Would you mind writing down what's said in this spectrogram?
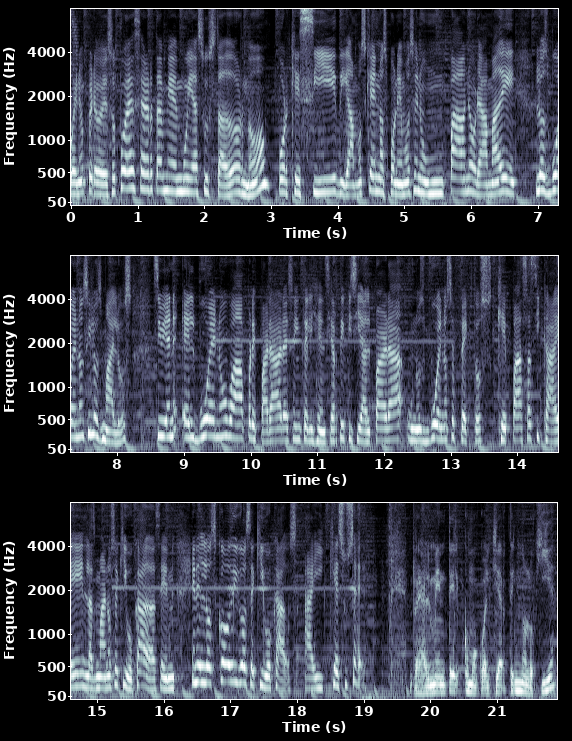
Bueno, pero eso puede ser también muy asustador, ¿no? Porque si digamos que nos ponemos en un panorama de los buenos y los malos, si bien el bueno va a preparar esa inteligencia artificial para unos buenos efectos, ¿qué pasa si cae en las manos equivocadas, en, en los códigos equivocados? ¿Ahí qué sucede? Realmente, como cualquier tecnología,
